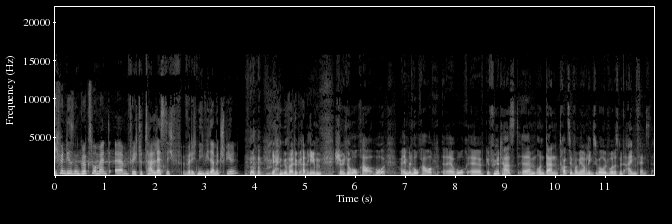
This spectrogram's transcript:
Ich finde diesen Glücksmoment ähm, finde ich total lästig, würde ich nie wieder mitspielen. ja, nur weil du gerade eben schön hoch, hoch Himmel hoch, hoch, äh, hoch äh, geführt hast ähm, und dann trotzdem von mir noch links überholt wurdest mit einem Fenster.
